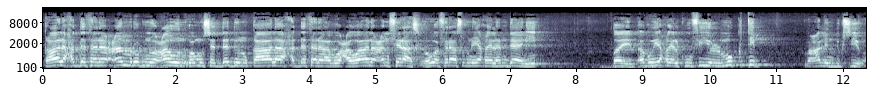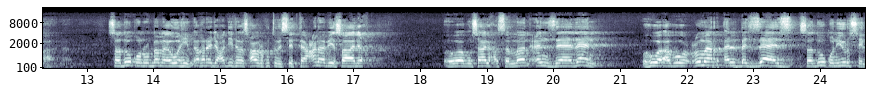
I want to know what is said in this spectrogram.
Qala xadaanaa camru bnu cawn wamusadadun qaala xadaanaa abu cawaana can firas wahuwa firas bnu yaxya alhamdani ayb abu yaxya alkuufiyu lmuktib macalin dugsiyu ahaa. Saduuqun rubama wahim. Akhraja xadiidahu asxaabu lkutub sita can abi saalix wahuwa abu saalix asamaan can zaadan wahuwa abu cumar albazaaz saduuqun yursil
